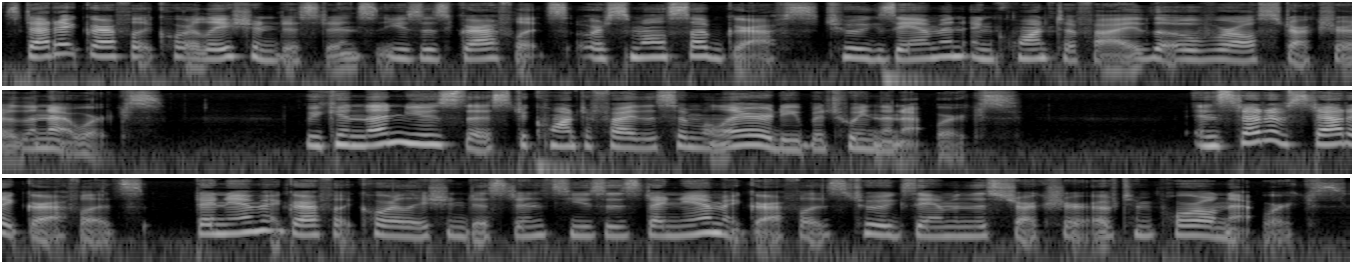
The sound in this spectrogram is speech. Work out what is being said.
Static graphlet correlation distance uses graphlets, or small subgraphs, to examine and quantify the overall structure of the networks. We can then use this to quantify the similarity between the networks. Instead of static graphlets, dynamic graphlet correlation distance uses dynamic graphlets to examine the structure of temporal networks.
